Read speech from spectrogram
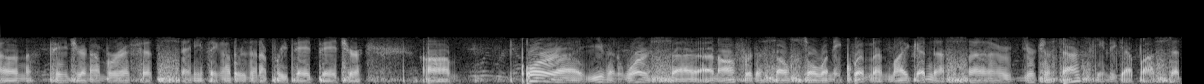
own pager number if it's anything other than a prepaid pager. Um, or uh, even worse, uh, an offer to sell stolen equipment. My goodness, uh, you're just asking to get busted.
